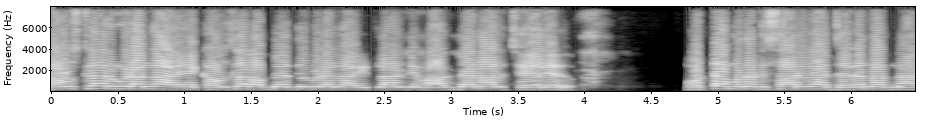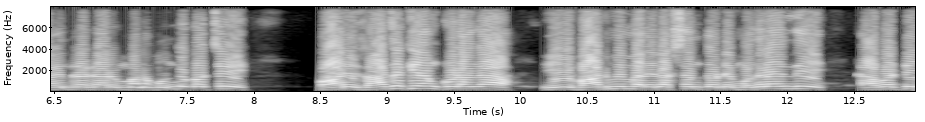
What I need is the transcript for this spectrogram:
కౌన్సిలర్ కూడా ఏ కౌన్సిలర్ అభ్యర్థి కూడా ఇట్లాంటి వాగ్దానాలు చేయలేదు. మొట్టమొదటిసారిగా జగన్నాథ్ నాగేంద్ర గారు మన ముందుకొచ్చి వారి రాజకీయం కూడా ఈ వార్డు మెంబర్ ఎలక్షన్ తోటి మొదలైంది. కాబట్టి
